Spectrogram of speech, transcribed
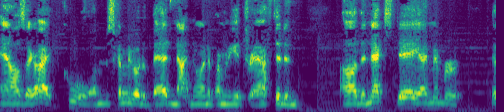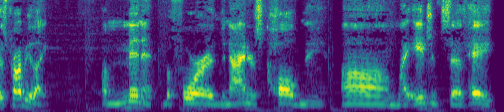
And I was like, "All right, cool. I'm just going to go to bed, not knowing if I'm going to get drafted." And uh, the next day, I remember it was probably like a minute before the Niners called me. Um, my agent says, "Hey,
